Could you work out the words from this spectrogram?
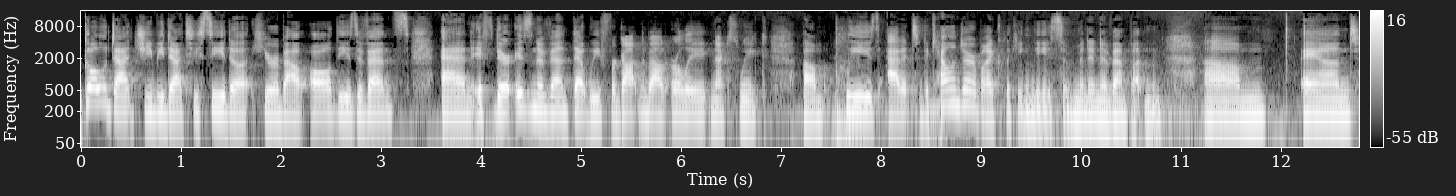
go.gb.tc to hear about all these events. And if there is an event that we've forgotten about early next week, um, please add it to the calendar by clicking the submit an event button. Um, and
